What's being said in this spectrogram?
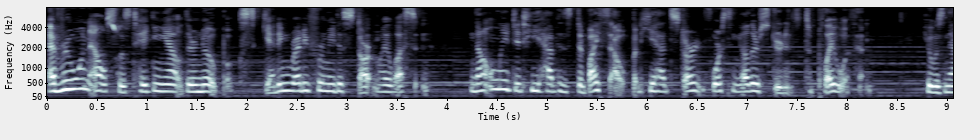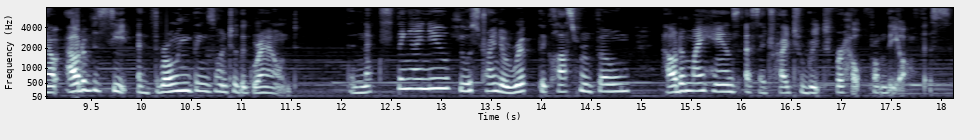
Everyone else was taking out their notebooks, getting ready for me to start my lesson. Not only did he have his device out, but he had started forcing other students to play with him. He was now out of his seat and throwing things onto the ground. The next thing I knew, he was trying to rip the classroom phone out of my hands as I tried to reach for help from the office.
